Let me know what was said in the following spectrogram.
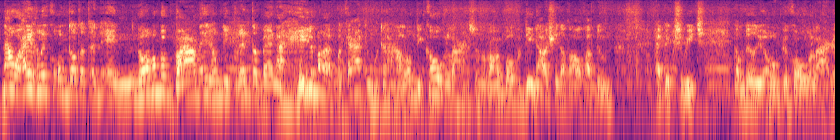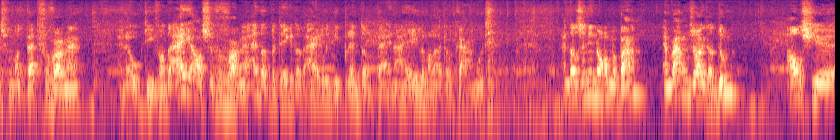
Nou, eigenlijk omdat het een enorme baan is om die printer bijna helemaal uit elkaar te moeten halen. Om die kogellagers te vervangen. Bovendien, als je dat al gaat doen, heb ik zoiets. Dan wil je ook de kogellagers van het bed vervangen. En ook die van de eiassen vervangen. En dat betekent dat eigenlijk die printer bijna helemaal uit elkaar moet. En dat is een enorme baan. En waarom zou je dat doen? Als je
